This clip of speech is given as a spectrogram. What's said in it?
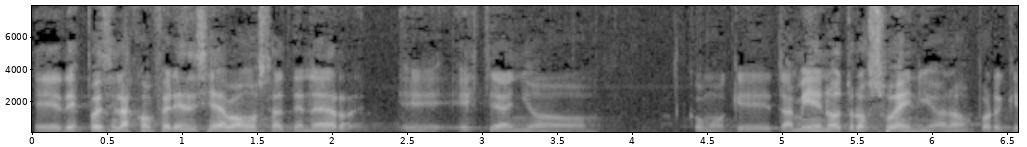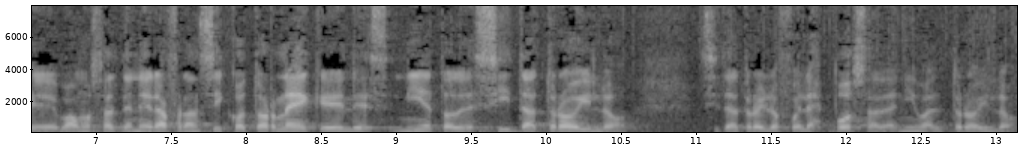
Eh, después en las conferencias vamos a tener eh, este año como que también otro sueño, ¿no? Porque vamos a tener a Francisco Torné, que él es nieto de Cita Troilo. Cita Troilo fue la esposa de Aníbal Troilo.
